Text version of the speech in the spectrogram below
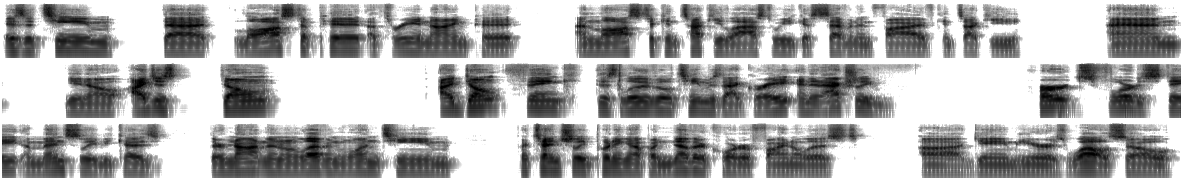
is a team that lost to Pitt, a three and nine Pitt, and lost to Kentucky last week, a seven and five Kentucky. And, you know, I just don't I don't think this Louisville team is that great. And it actually hurts Florida State immensely because they're not an 11 1 team, potentially putting up another quarterfinalist uh, game here as well. So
